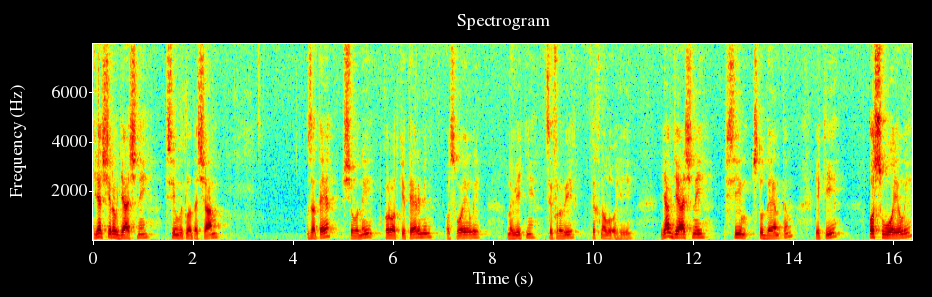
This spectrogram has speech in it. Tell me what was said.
Я щиро вдячний всім викладачам за те, що вони в короткий термін освоїли новітні цифрові технології. Я вдячний всім студентам, які освоїли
